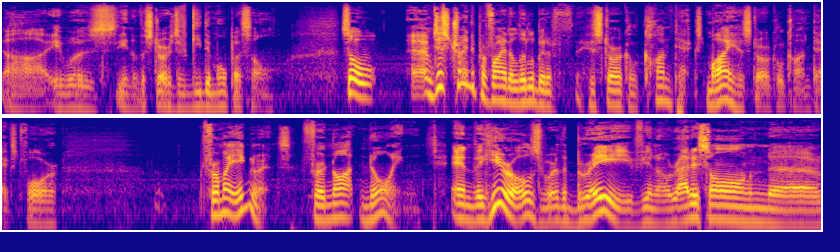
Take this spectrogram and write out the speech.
uh, it was, you know, the stories of Guy de Maupassant. So I'm just trying to provide a little bit of historical context, my historical context for for my ignorance, for not knowing. and the heroes were the brave, you know, Radisson, uh,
